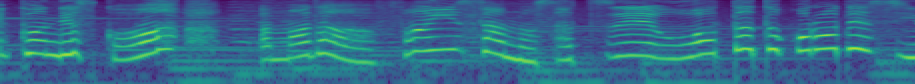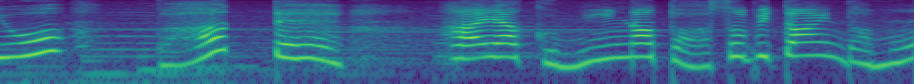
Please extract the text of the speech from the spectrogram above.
行くんですか？あまだファインさんの撮影終わったところですよ。だって早くみんなと遊びたいんだもん。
